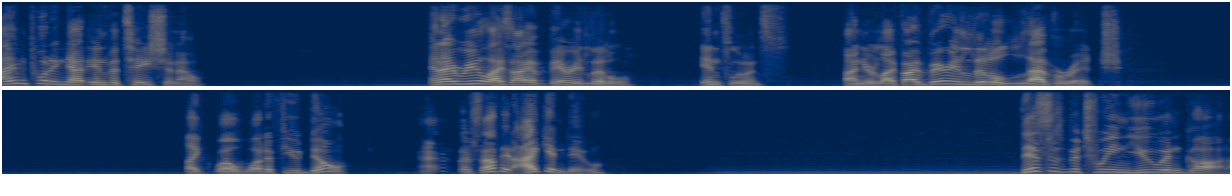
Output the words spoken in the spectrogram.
I'm putting that invitation out. And I realize I have very little influence on your life. I have very little leverage. Like, well, what if you don't? There's nothing I can do. This is between you and God.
